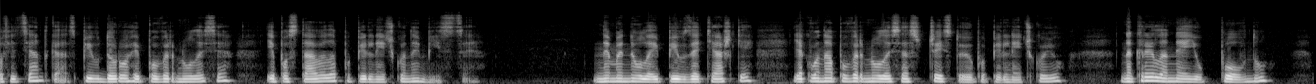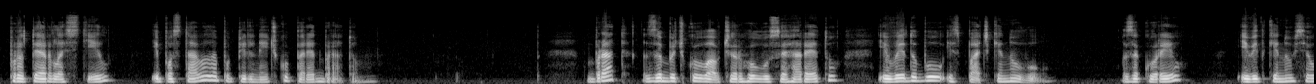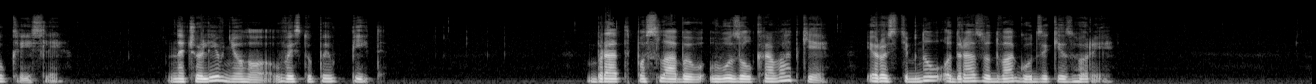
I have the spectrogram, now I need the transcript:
Офіціантка з півдороги повернулася і поставила попільничку на місце. Не минуло й півзатяжки, як вона повернулася з чистою попільничкою, накрила нею повну, протерла стіл і поставила попільничку перед братом. Брат забичкував чергову сигарету і видобув із пачки нову. Закурив і відкинувся у кріслі. На чолі в нього виступив піт. Брат послабив вузол краватки і розстібнув одразу два гудзики згори.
